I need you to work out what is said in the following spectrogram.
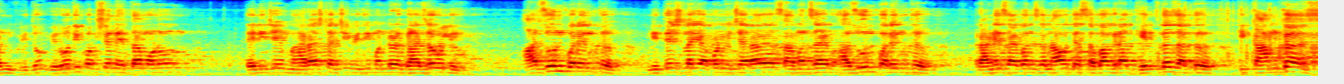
पण विदो विरोधी पक्ष नेता म्हणून त्यांनी जे महाराष्ट्राची विधिमंडळ गाजवली अजूनपर्यंत नितेशलाही आपण विचारा सामंतसाहेब अजूनपर्यंत राणे साहेबांचं नाव त्या सभागृहात घेतलं जातं की कामकाज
